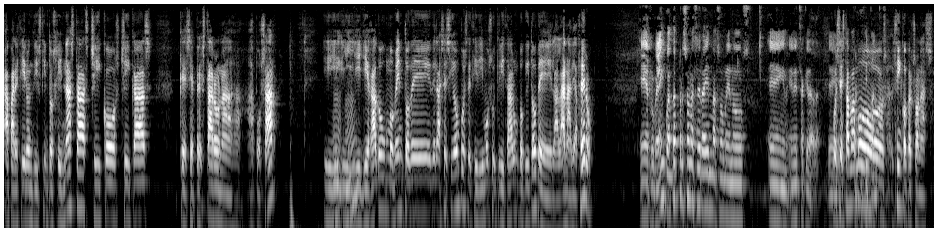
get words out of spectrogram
aparecieron distintos gimnastas, chicos, chicas, que se prestaron a, posar. Y, llegado un momento de, de la sesión, pues decidimos utilizar un poquito de la lana de acero. Eh, Rubén, ¿cuántas personas erais más o menos en, esta quedada? Pues estábamos cinco personas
